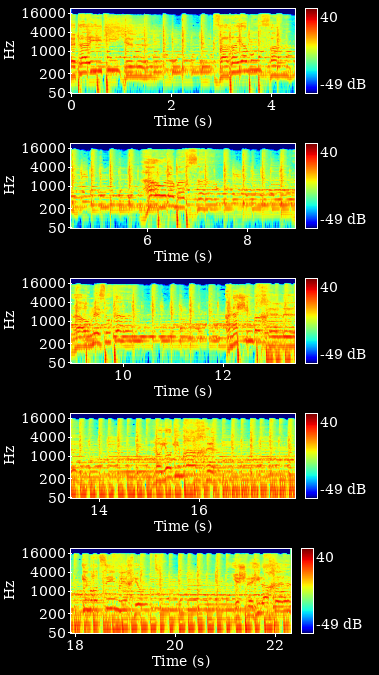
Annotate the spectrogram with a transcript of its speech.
עת הייתי ילד, כבר היה מובן, העולם אכזר, רע ומסוכן, אנשים בחלק לא יודעים רחל, אם רוצים לחיות, יש להילחם,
